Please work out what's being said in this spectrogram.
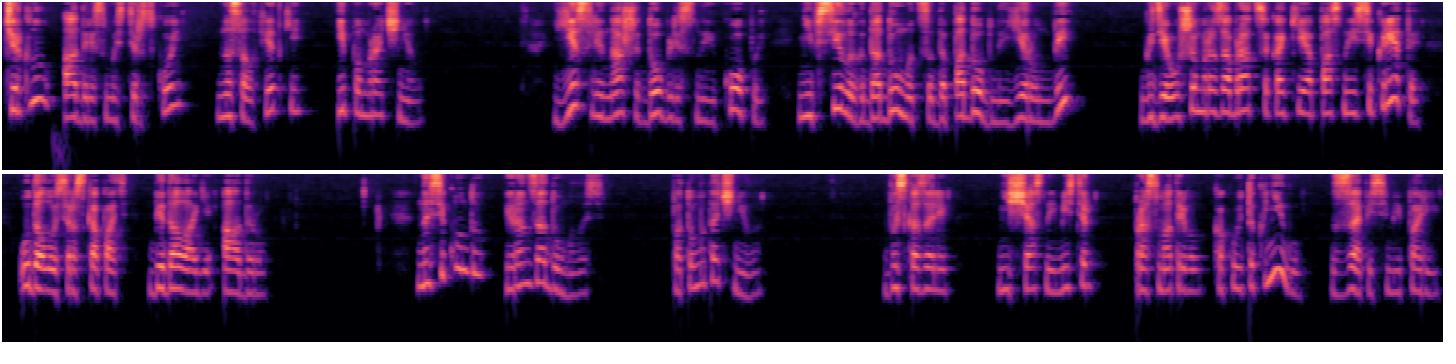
черкнул адрес мастерской на салфетке и помрачнел. Если наши доблестные копы не в силах додуматься до подобной ерунды, где уж им разобраться, какие опасные секреты удалось раскопать бедолаге Адеру? На секунду Иран задумалась, потом уточнила. Вы сказали, несчастный мистер просматривал какую-то книгу с записями пари.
